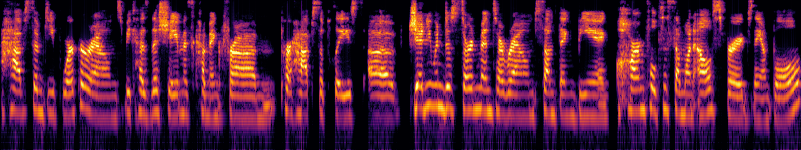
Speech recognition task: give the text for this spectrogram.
have some deep work around because the shame is coming from perhaps a place of genuine discernment around something being harmful to someone else, for example,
